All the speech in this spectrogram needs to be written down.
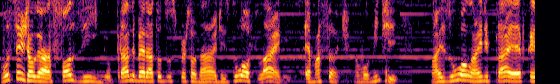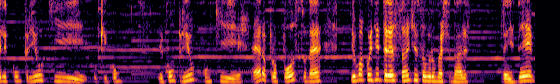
Você jogar sozinho para liberar todos os personagens no offline é maçante, não vou mentir. Mas o online pra época ele cumpriu o que o que ele cumpriu com o que era proposto, né? E uma coisa interessante sobre o Mercenários 3D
